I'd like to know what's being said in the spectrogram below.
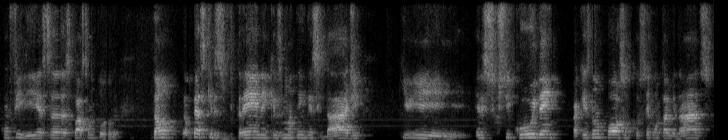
conferir essa situação toda. Então, eu peço que eles treinem, que eles mantenham intensidade, que eles se cuidem, para que eles não possam ser contaminados.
